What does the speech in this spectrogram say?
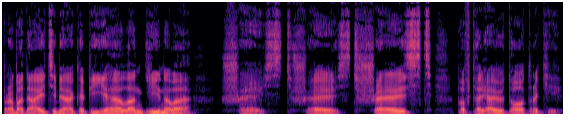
прободай тебя, копье Лангинова, «Шесть, шесть, шесть!» — повторяют отроки.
